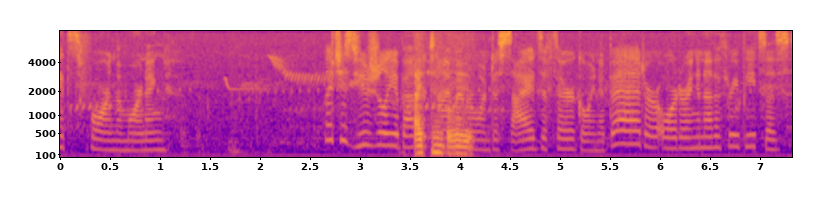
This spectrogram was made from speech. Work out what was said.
It's four in the morning. Which is usually about I the time believe- everyone decides if they're going to bed or ordering another three pizzas.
